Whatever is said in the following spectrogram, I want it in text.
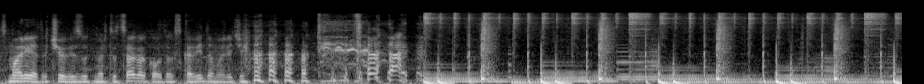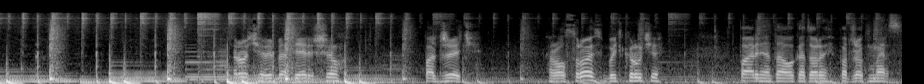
Смотри, это что, везут мертвеца какого-то с ковидом или что? Короче, ребят, я решил поджечь Rolls-Royce, быть круче парня того, который поджег Мерс.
